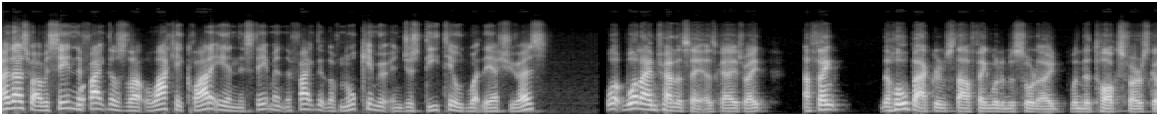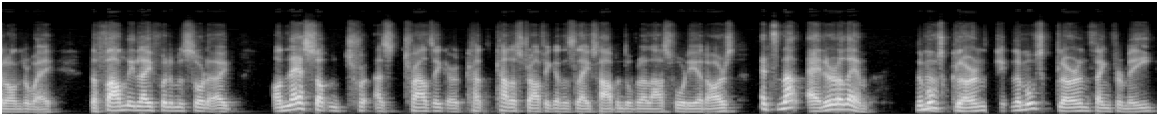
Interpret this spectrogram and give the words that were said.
Aye, that's what I was saying. The fact there's that lack of clarity in the statement, the fact that they've no came out and just detailed what the issue is. what what I'm trying to say is, guys, right? I think the whole backroom staff thing would have been sorted out when the talks first got underway. The family life would have been sorted out, unless something tr- as tragic or ca- catastrophic in his life's happened over the last 48 hours. It's not either of them. The No. most glaring, the most glaring thing for me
